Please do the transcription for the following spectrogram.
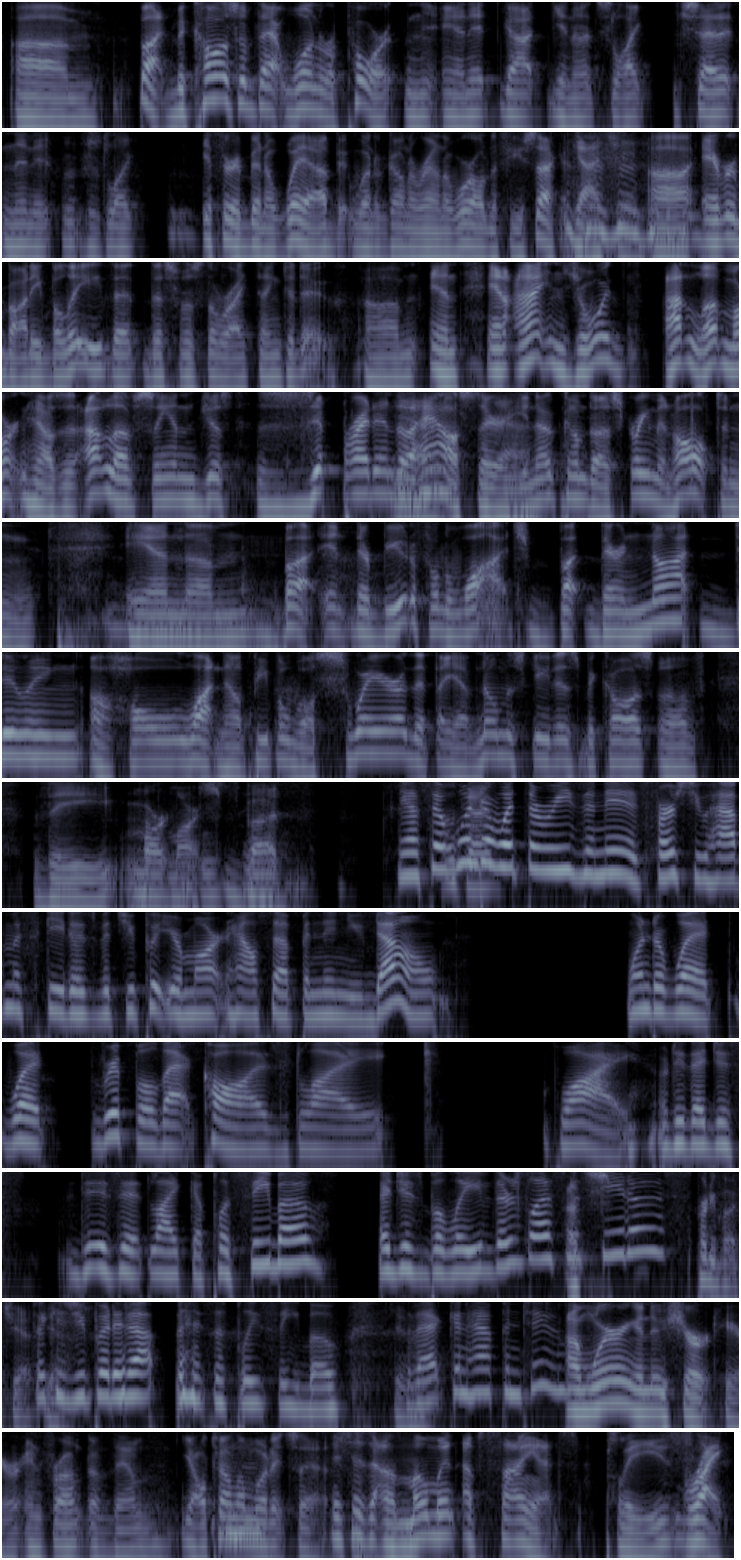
Um, but because of that one report, and, and it got, you know, it's like you said it, and then it was like if there had been a web, it would have gone around the world in a few seconds. Gotcha. Uh, everybody believed that this was the right thing to do. Um, and and I enjoyed. I love Martin houses. I love seeing them just zip right into the house there. Yeah. You know, come to a screaming halt and and um, but it, they're beautiful to watch. But they're not doing a whole lot now. People will swear that they have no mosquitoes because of the martins, martins, but yeah, so Okay. wonder what the reason is. First, you have mosquitoes, but you put your martin house up and then you don't. Wonder what what ripple that caused. Like, why? Or do they just, is it like a placebo? They just believe there's less That's- mosquitoes? pretty much it. Because yes. you put it up and it's a placebo. Yeah. That can happen too. I'm wearing a new shirt here in front of them. Y'all tell them Mhm. what it says. This is a moment of science, please. right.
